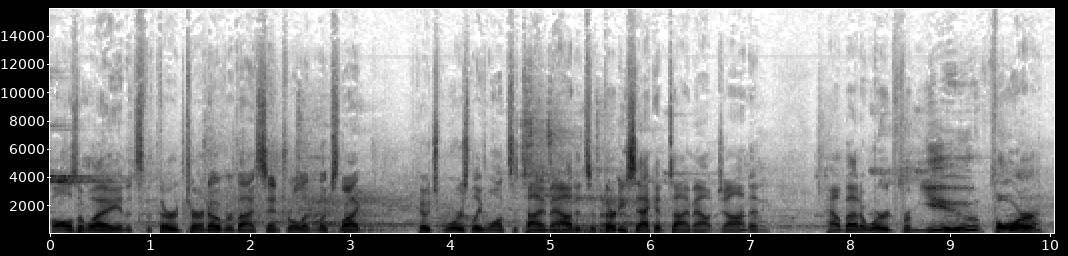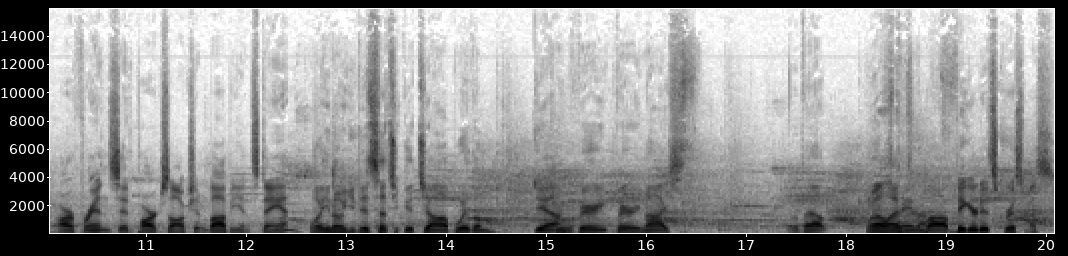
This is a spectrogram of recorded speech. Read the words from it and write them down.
Falls away, and it's the third turnover by Central, and looks like Coach Worsley wants a timeout. It's a 30 second timeout, John, and how about a word from you for our friends at Parks Auction, Bobby and Stan? Well, you know, you did such a good job with them. Yeah. You were very, very nice about well, Stan and Bob. I figured it's Christmas.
